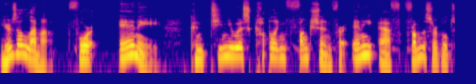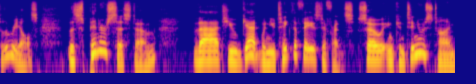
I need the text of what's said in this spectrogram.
Here's a lemma for any continuous coupling function for any f from the circle to the reals. The spinner system that you get when you take the phase difference. So in continuous time,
